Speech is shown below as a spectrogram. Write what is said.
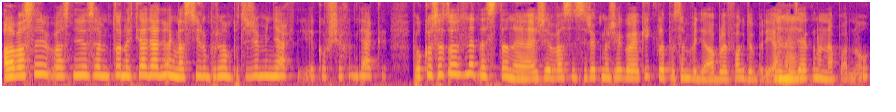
ale vlastně, vlastně jsem to nechtěla dělat nějak na stínu, protože mám pocit, že mi nějak, jako všechno nějak, pokud se to hned nestane, že vlastně si řeknu, že jako jaký klipy jsem viděla, byly fakt dobrý a hned Mhm. tě jako nenapadnou,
